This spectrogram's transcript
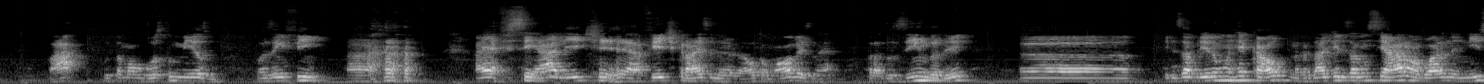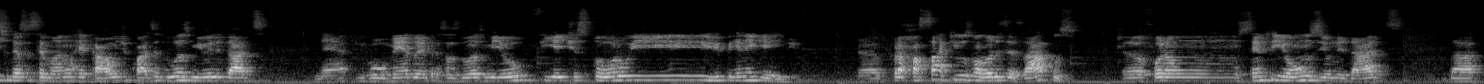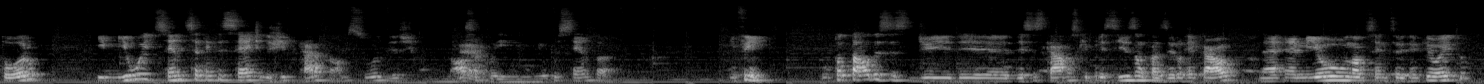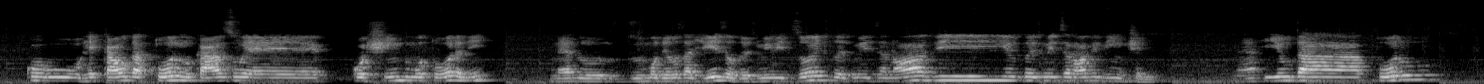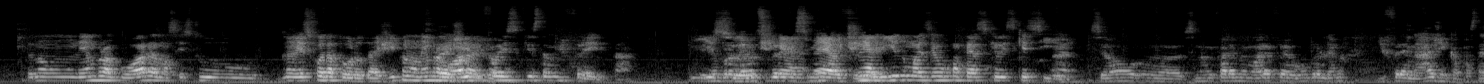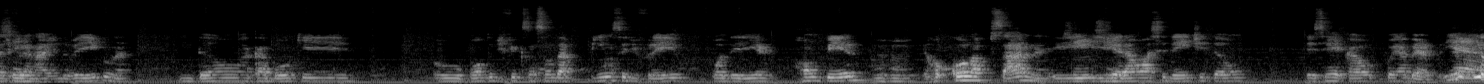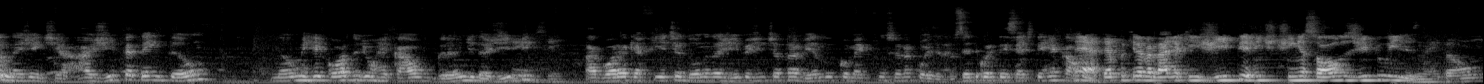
Ah, puta mau gosto mesmo. Mas enfim, a, a FCA ali, que é a Fiat Chrysler Automóveis, né? Traduzindo ali, ah, eles abriram um recal, na verdade eles anunciaram agora no início dessa semana um recal de quase duas mil unidades, né? Envolvendo entre essas duas mil Fiat Toro e Jeep Renegade. Para passar aqui os valores exatos, ah, foram 111 unidades da Toro e 1877 do Jeep. Cara, foi um absurdo isso. Nossa, É. foi mil por cento. Enfim, o total desses, de, de- desses carros que precisam fazer o recal né, é 1988. Co- O recal da Toro, no caso, é coxim do motor ali, né, do- dos modelos da diesel 2018, 2019 e o 2019 e 20 ali. Né? E o da Toro, eu não lembro agora, não sei se tu... Não, esse foi da Toro, da Jeep eu não lembro Da agora. Jeep foi questão de freio, tá? Um Isso, problema eu de tinha, é, eu tinha freio. lido, mas eu confesso que eu esqueci. É, se, eu, uh, se não me falha a memória, foi algum problema de frenagem, capacidade Sim. de frenagem do veículo, né? Então acabou que o ponto de fixação da pinça de freio poderia romper, Uhum. colapsar, né? E Sim, sim. gerar um acidente, então esse recal foi aberto. E É. aquilo, né, gente? A Jeep até então, não me recordo de um recal grande da Jeep. Sim, sim. Agora que a Fiat é dona da Jeep, a gente já tá vendo como é que funciona a coisa, né? O 147 tem recal. É, até porque na verdade aqui Jeep a gente tinha só os Jeep Willys, né? Então.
